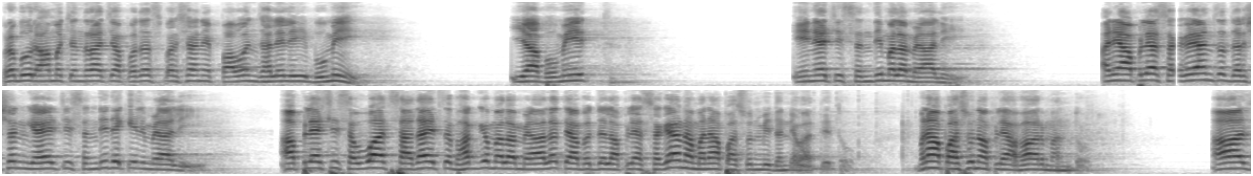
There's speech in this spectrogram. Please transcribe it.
प्रभू रामचंद्राच्या पदस्पर्शाने पावन झालेली ही भूमी या भूमीत येण्याची संधी मला मिळाली. आणि आपल्या सगळ्यांचं दर्शन घ्यायची संधी देखील मिळाली. आपल्याशी संवाद साधायचं भाग्य मला मिळालं त्याबद्दल आपल्या सगळ्यांना मनापासून मी धन्यवाद देतो. मनापासून आपले आभार मानतो. आज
